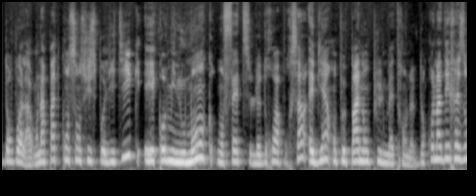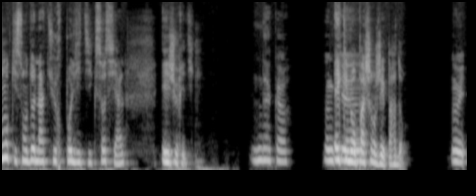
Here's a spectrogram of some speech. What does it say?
donc voilà, on n'a pas de consensus politique et comme il nous manque en fait le droit pour ça, eh bien, on ne peut pas non plus le mettre en œuvre. Donc, on a des raisons qui sont de nature politique, sociale et juridique. D'accord. Et qui n'ont pas changé, pardon. Oui.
